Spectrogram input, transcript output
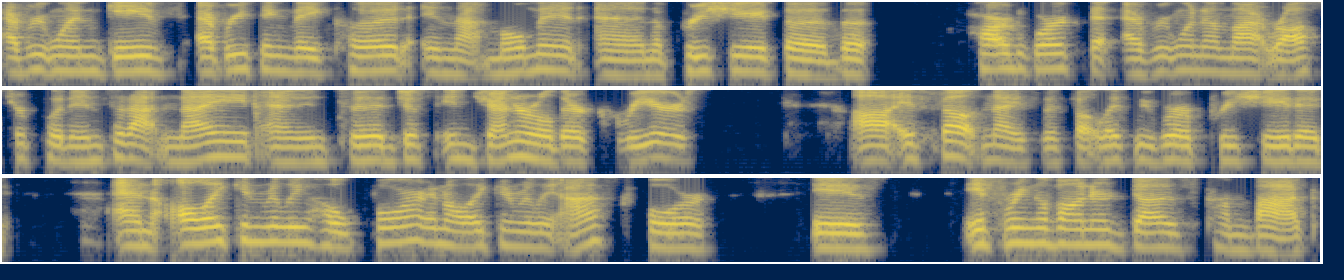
everyone gave everything they could in that moment and appreciate the the hard work that everyone on that roster put into that night and into just in general their careers. Uh, it felt nice. It felt like we were appreciated. And all I can really hope for and all I can really ask for is if Ring of Honor does come back,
